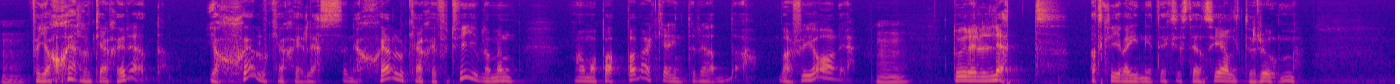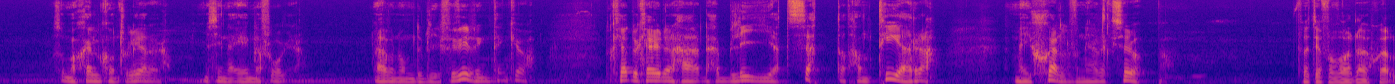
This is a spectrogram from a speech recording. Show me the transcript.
Mm. För jag själv kanske är rädd. Jag själv kanske är ledsen. Jag själv kanske är förtvivlad. Men mamma och pappa verkar inte rädda. Varför är jag det? Mm. Då är det lätt att kliva in i ett existentiellt rum som man själv kontrollerar med sina egna frågor. Även om det blir förvirring, tänker jag. Då kan, då kan ju det här, det här bli ett sätt att hantera mig själv när jag växer upp. För att jag får vara där själv.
